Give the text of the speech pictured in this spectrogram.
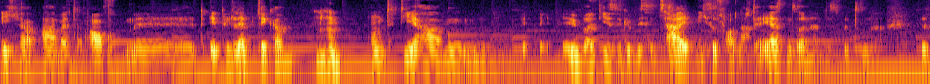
ich arbeite auch mit Epileptikern mhm. und die haben über diese gewisse Zeit, nicht sofort nach der ersten, sondern das wird so ein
